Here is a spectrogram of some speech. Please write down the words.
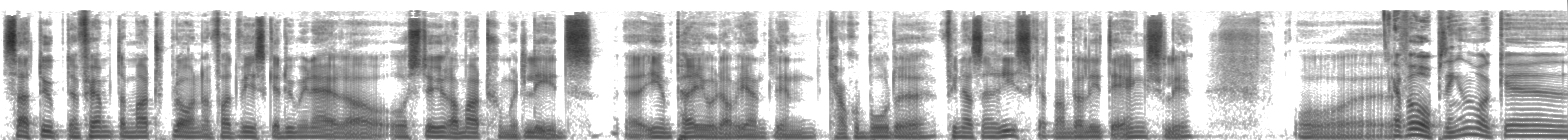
satt upp den femte matchplanen för att vi ska dominera och, styra matchen mot Leeds. Eh, I en period där vi egentligen kanske borde finnas en risk att man blir lite ängslig. Och, ja, för öppningen var inte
